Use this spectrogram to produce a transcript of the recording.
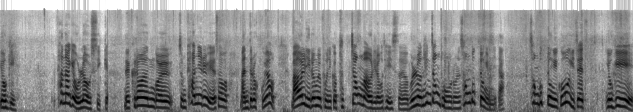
여기 편하게 올라올 수 있게 네, 그런 걸 좀 편의를 위해서 만들었고요. 마을 이름을 보니까 북정마을이라고 돼 있어요. 물론 행정동으로는 성북동입니다. 성북동이고 이제 여기는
